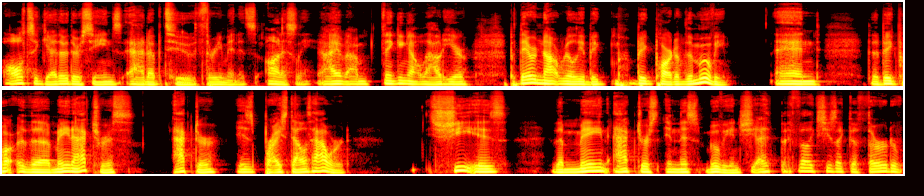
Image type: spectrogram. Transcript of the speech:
altogether their scenes add up to three minutes. Honestly, I, am thinking out loud here, but they're not really a big, big part of the movie. And the big part, the main actress, actor is Bryce Dallas Howard. She is the main actress in this movie, and she, I feel like she's like the third or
